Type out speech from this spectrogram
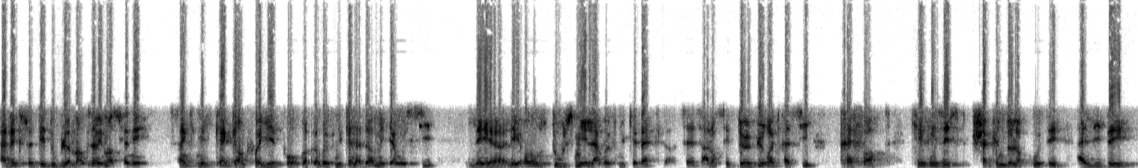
avec ce dédoublement. Vous avez mentionné 5 000 quelques employés pour Revenu Canada, mais il y a aussi les, euh, les 11-12 000 à Revenu Québec. Là, alors, c'est deux bureaucraties très fortes qui résistent chacune de leur côté à l'idée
